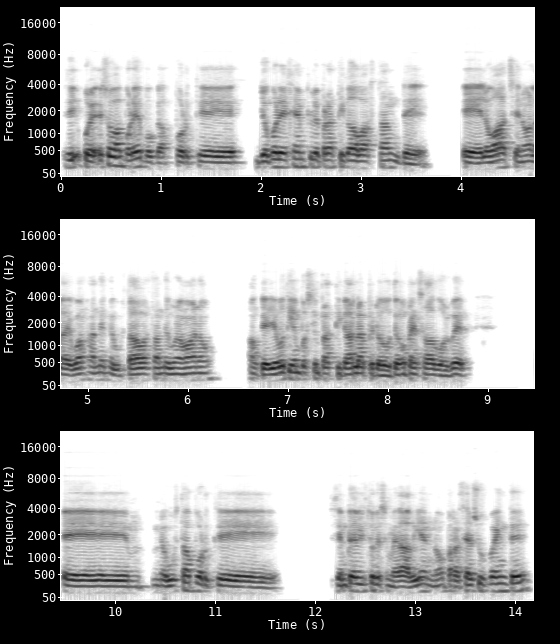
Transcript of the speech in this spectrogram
Sí, pues eso va por épocas, porque yo, por ejemplo, he practicado bastante el OH, ¿no? La de One Handed me gustaba bastante una mano, aunque llevo tiempo sin practicarla, pero tengo pensado volver. Eh, me gusta porque siempre he visto que se me da bien, ¿no? Para ser sub-20,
